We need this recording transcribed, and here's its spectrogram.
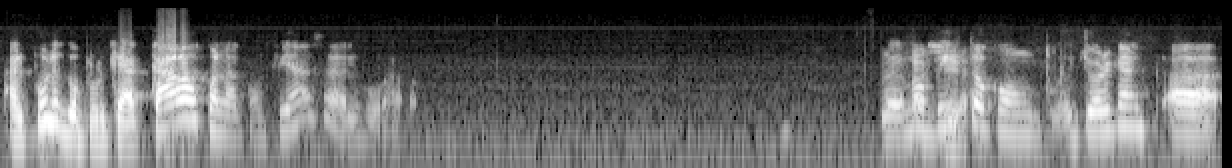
al público, porque acabas con la confianza del jugador. Lo hemos Así es. visto con Jorgen ah,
